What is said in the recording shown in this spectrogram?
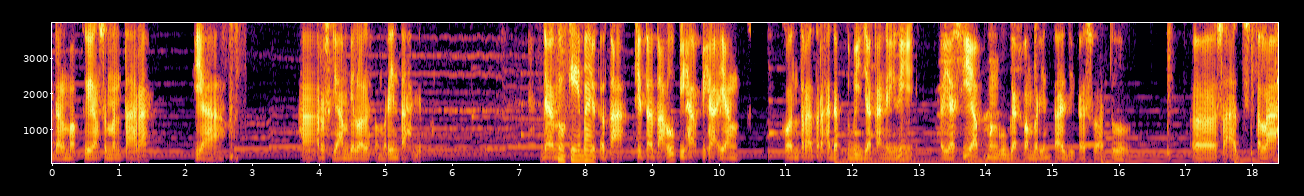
dalam waktu yang sementara, ya harus diambil oleh pemerintah gitu. Dan okay, kita, ta kita tahu pihak-pihak yang kontra terhadap kebijakan ini ya siap menggugat pemerintah jika suatu uh, saat setelah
